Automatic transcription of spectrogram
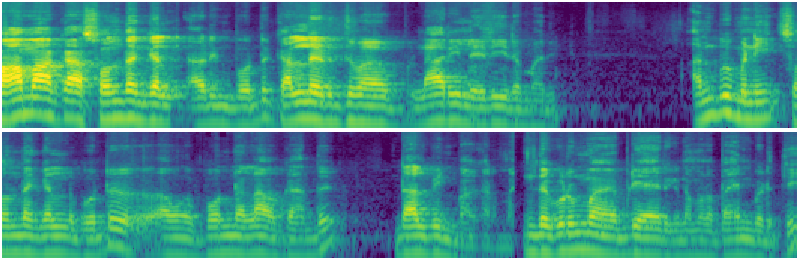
பாமக சொந்தங்கள் அப்படின்னு போட்டு கல் எடுத்து லாரியில் எரியிற மாதிரி. அன்புமணி சொந்தங்கள்னு போட்டு அவங்க பொண்ணெல்லாம் உட்காந்து டால்பின் பார்க்குற மாதிரி. இந்த குடும்பம் எப்படி ஆயிருக்கு நம்மளை பயன்படுத்தி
